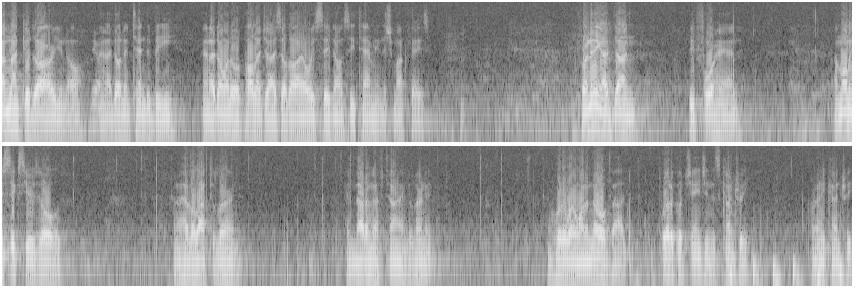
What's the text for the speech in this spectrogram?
I'm not Godard, you know, Yeah. and I don't intend to be, and I don't want to apologize, although I always say don't see Tammy in the schmuck face. For anything I've done beforehand, I'm only six years old, and I have a lot to learn, and not enough time to learn it. And what do I want to know about political change in this country, or any country?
